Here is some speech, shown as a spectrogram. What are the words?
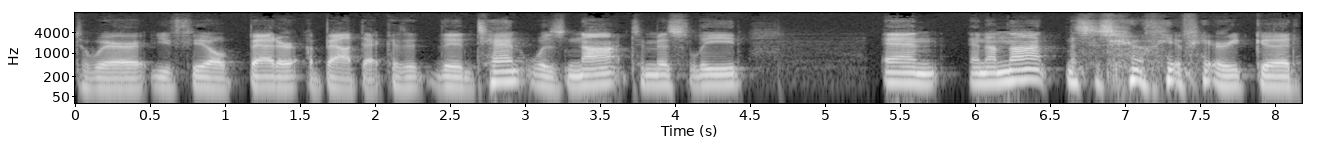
to where you feel better about that because the intent was not to mislead. And, and I'm not necessarily a very good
